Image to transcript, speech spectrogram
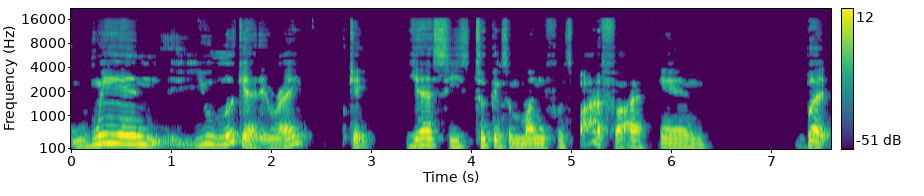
when you look at it, right? Okay, yes, he's taken some money from Spotify, and but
